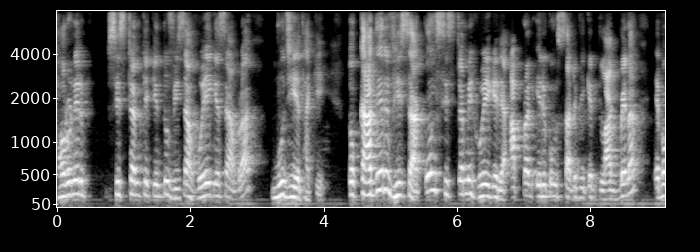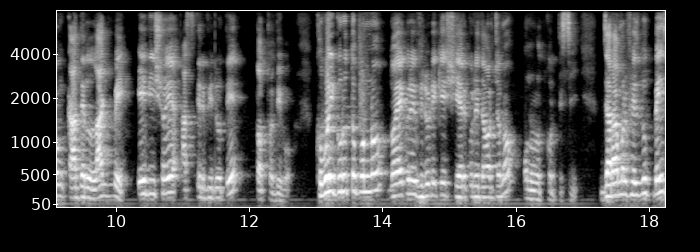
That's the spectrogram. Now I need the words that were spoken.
ধরনের সিস্টেমকে কিন্তু ভিসা হয়ে গেছে আমরা বুঝিয়ে থাকি। তো কাদের ভিসা কোন সিস্টেমে হয়ে গেলে আপনার এরকম সার্টিফিকেট লাগবে না এবং কাদের লাগবে এই বিষয়ে আজকের ভিডিওতে তথ্য দিব। খুবই গুরুত্বপূর্ণ, দয়া করে ভিডিওটিকে শেয়ার করে দেওয়ার জন্য অনুরোধ করতেছি। যারা আমার ফেসবুক পেজ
